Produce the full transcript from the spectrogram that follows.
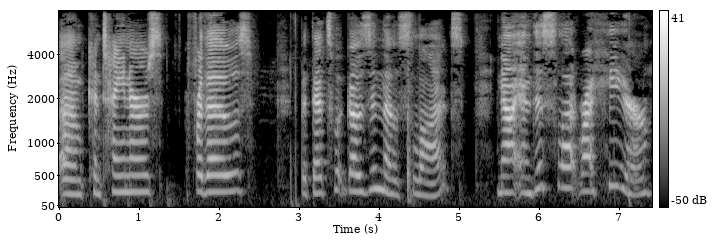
um, containers for those, but that's what goes in those slots. Now in this slot right here,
